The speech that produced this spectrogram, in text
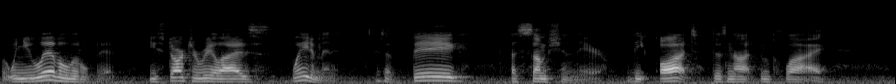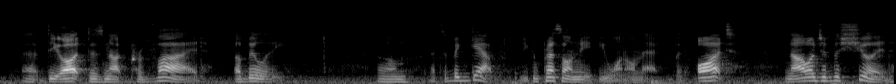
But when you live a little bit, you start to realize wait a minute, there's a big assumption there. The ought does not imply, uh, the ought does not provide ability. Um, that's a big gap. You can press on me if you want on that. But ought, knowledge of the should,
